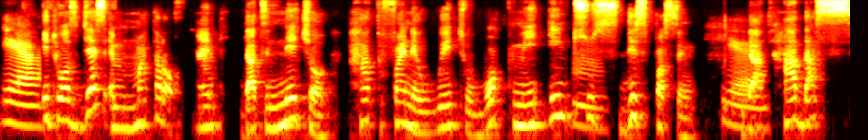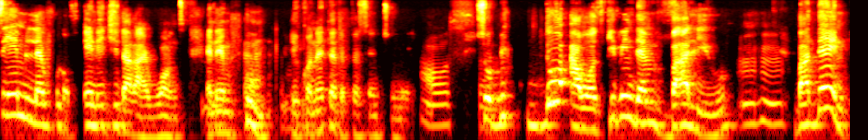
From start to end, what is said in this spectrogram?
Yeah. it was just a matter of time that nature had to find a way to walk me into Mm. this person Yeah. that had that same level of energy that I want. And then boom, Exactly. it connected the person to me. So be, though I was giving them value, Mm-hmm. but then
